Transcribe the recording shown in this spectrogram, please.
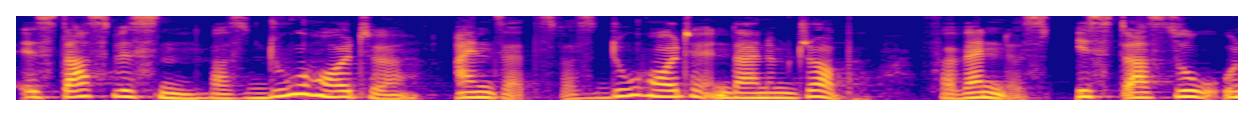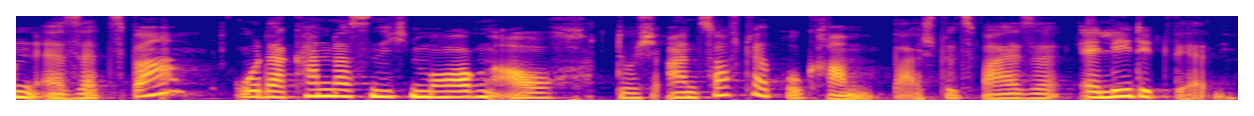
ist das Wissen, was du heute einsetzt, was du heute in deinem Job verwendest, ist das so unersetzbar oder kann das nicht morgen auch durch ein Softwareprogramm beispielsweise erledigt werden?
